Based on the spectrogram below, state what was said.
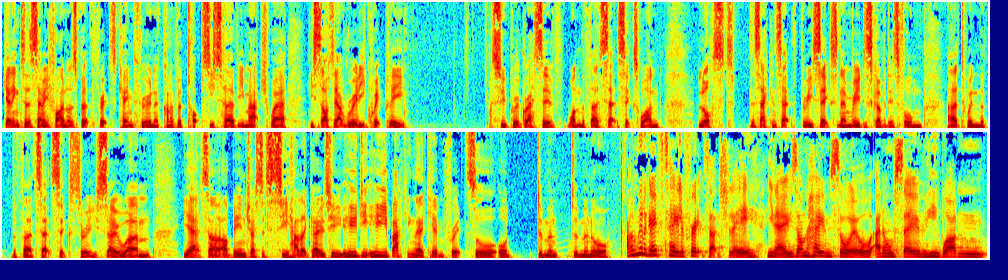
getting to the semi-finals. But Fritz came through in a kind of a topsy turvy match where he started out really quickly, super aggressive, won the first set six one, lost the second set three six, and then rediscovered his form uh, to win the, the third set six three. So um, yeah, so I'll be interested to see how that goes. Who who, do who are you backing there, Kim? Fritz or or de, de? I'm going to go for Taylor Fritz. Actually, you know he's on home soil, and also he won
